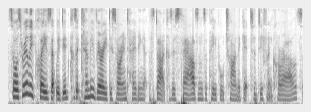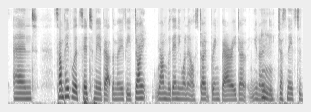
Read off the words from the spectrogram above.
So I was really pleased that we did because it can be very disorientating at the start because there's thousands of people trying to get to different corrals. And some people had said to me about the movie, don't run with anyone else, don't bring Barry, don't, you know, mm. it just needs to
